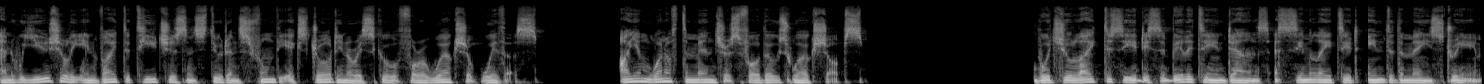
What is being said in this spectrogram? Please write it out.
and we usually invite the teachers and students from the extraordinary school for a workshop with us. I am one of the mentors for those workshops. Would you like to see disability in dance assimilated into the mainstream?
